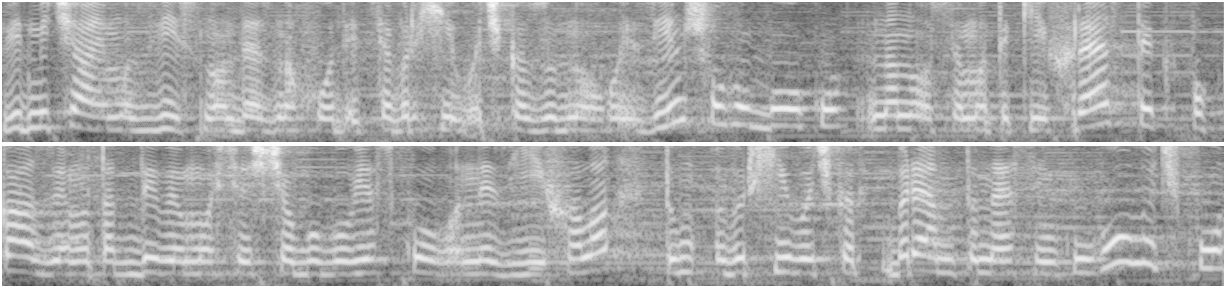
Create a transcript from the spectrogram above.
відмічаємо, звісно, де знаходиться верхівочка з одного і з іншого боку. Наносимо такий хрестик, показуємо так, дивимося, щоб обов'язково не з'їхала верхівочка. Беремо тонесеньку голочку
